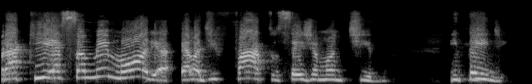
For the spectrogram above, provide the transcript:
para que essa memória, ela de fato seja mantida. Entende?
